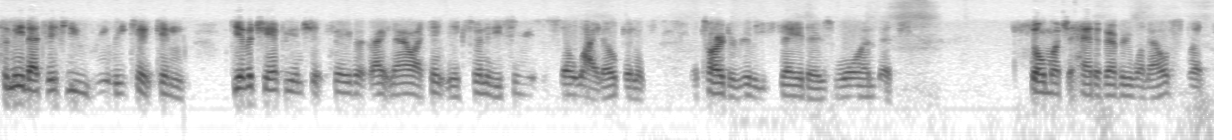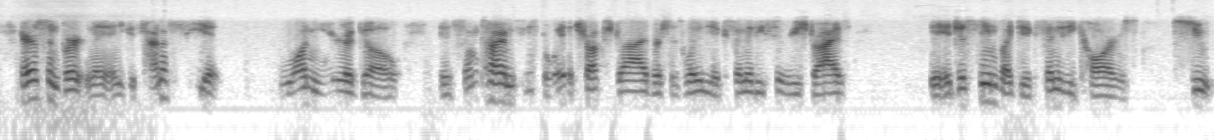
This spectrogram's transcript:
to me, that's if you really can, can give a championship favorite right now. I think the Xfinity Series is so wide open. It's it's hard to really say there's one that's so much ahead of everyone else. But Harrison Burton, and you could kind of see it one year ago, is sometimes just the way the trucks drive versus the way the Xfinity Series drives. It just seems like the Xfinity cars suit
